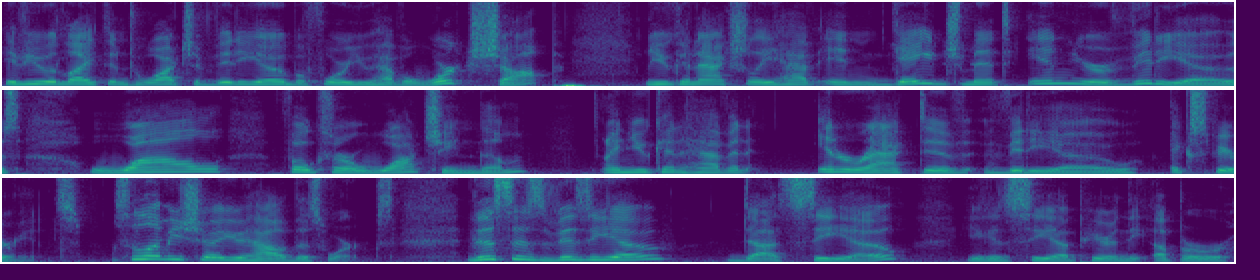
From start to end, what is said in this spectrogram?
if you would like them to watch a video before you have a workshop, you can actually have engagement in your videos while folks are watching them, and you can have an interactive video experience. So let me show you how this works. This is Vizia.co. You can see up here in the upper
